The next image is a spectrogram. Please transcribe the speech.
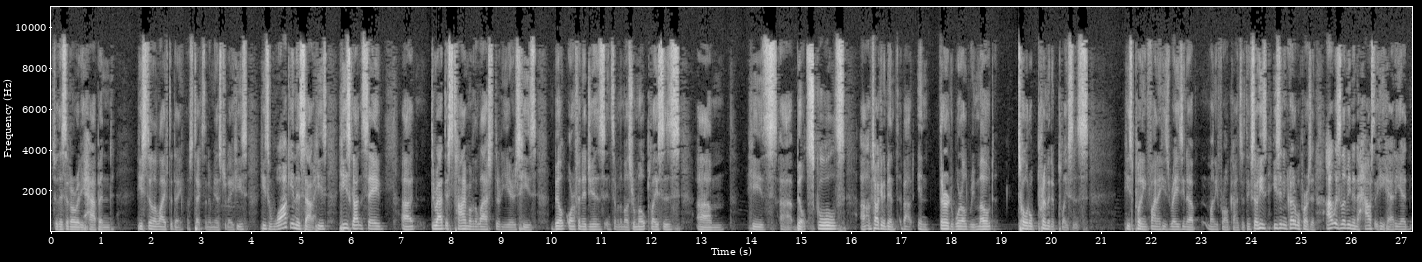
so this had already happened. He's still alive today. I was texting him yesterday. He's he's walking this out. He's he's gotten saved. Uh, throughout this time over the last 30 years, he's built orphanages in some of the most remote places. Um, he's uh, built schools. Uh, I'm talking about in third world, remote, total primitive places. He's putting finance, he's raising up money for all kinds of things. So he's, he's an incredible person. I was living in a house that he had. He had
